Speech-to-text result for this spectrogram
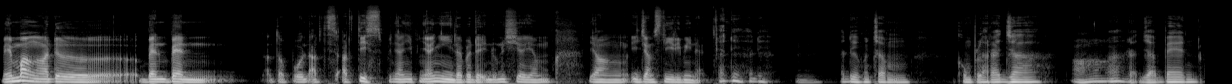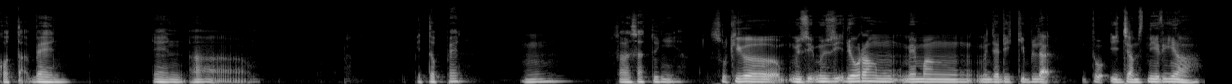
memang ada band-band ataupun artis-artis penyanyi-penyanyi daripada Indonesia yang yang Ijam sendiri minat? Ada, ada. Ada macam Kumpulan Raja, Ah, ha, Raja Band, Kotak Band dan uh, Peter Pan hmm. salah satunya. So kira muzik-muzik dia orang memang menjadi kiblat untuk Ijam sendiri lah.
